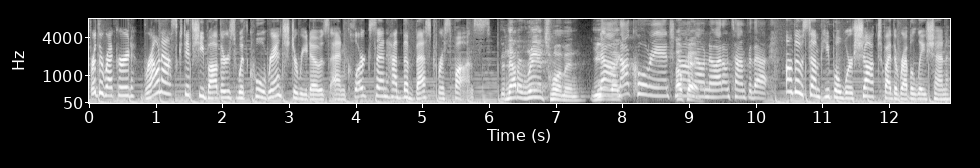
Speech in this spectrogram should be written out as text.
For the record, Brown asked if she bothers with Cool Ranch Doritos, and Clarkson had the best response. Not a ranch woman. You no, like... not Cool Ranch. No, okay. no, no, I don't have time for that. Although some people were shocked by the revelation,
